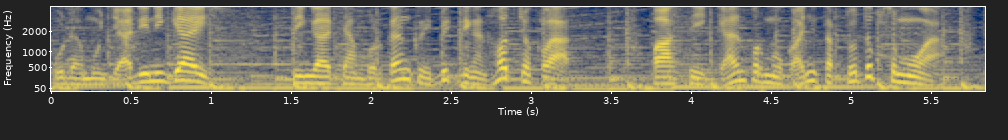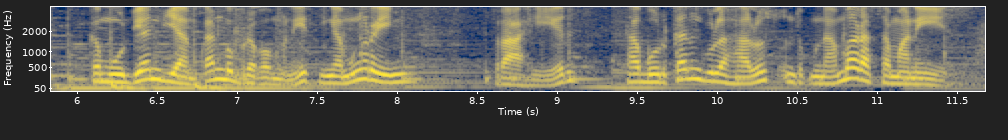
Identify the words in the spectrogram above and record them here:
Udah mau jadi nih guys, tinggal campurkan keripik dengan hot coklat. Pastikan permukaannya tertutup semua. Kemudian diamkan beberapa menit hingga mengering. Terakhir, taburkan gula halus untuk menambah rasa manis.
